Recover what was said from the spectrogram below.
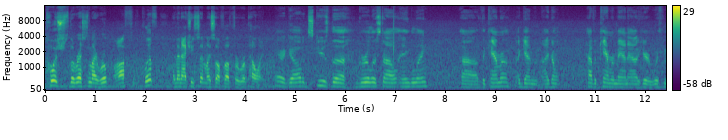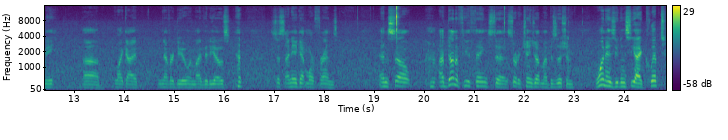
push the rest of my rope off the cliff and then actually set myself up for rappelling. There we go, excuse the guerrilla style angling uh, of the camera. Again, I don't have a cameraman out here with me uh, like I never do in my videos. it's just I need to get more friends. And so I've done a few things to sort of change up my position. One is you can see I clipped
